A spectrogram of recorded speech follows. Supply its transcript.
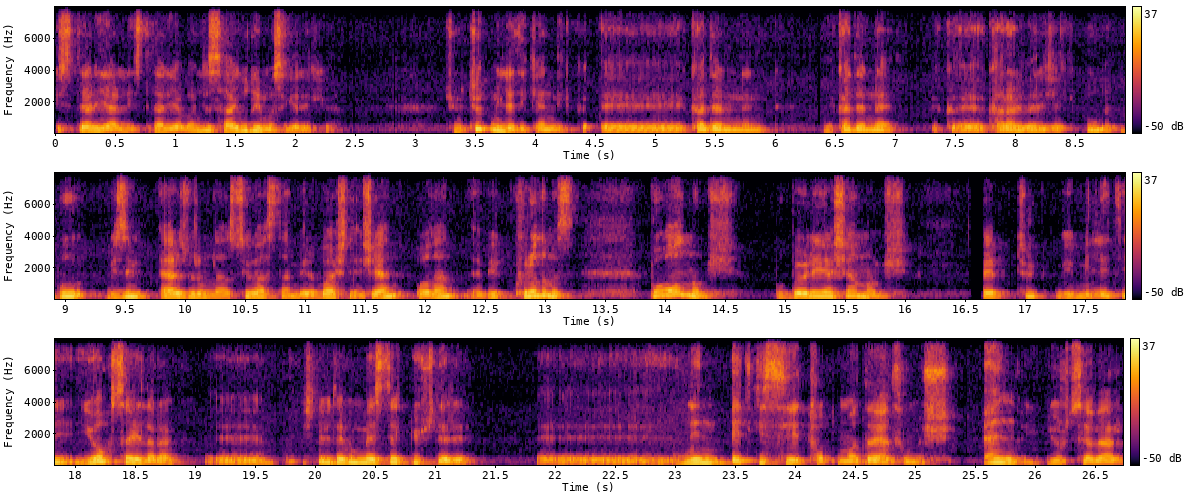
ister yerli ister yabancı saygı duyması gerekiyor. Çünkü Türk milleti kendi e, kaderinin kaderine e, karar verecek. Bu, bu bizim Erzurum'dan Sivas'tan beri başlayan olan bir kuralımız. Bu olmamış. Bu böyle yaşanmamış. Hep Türk milleti yok sayılarak e, işte bir takım meslek güçlerinin etkisi topluma dayatılmış. En yurtsever,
